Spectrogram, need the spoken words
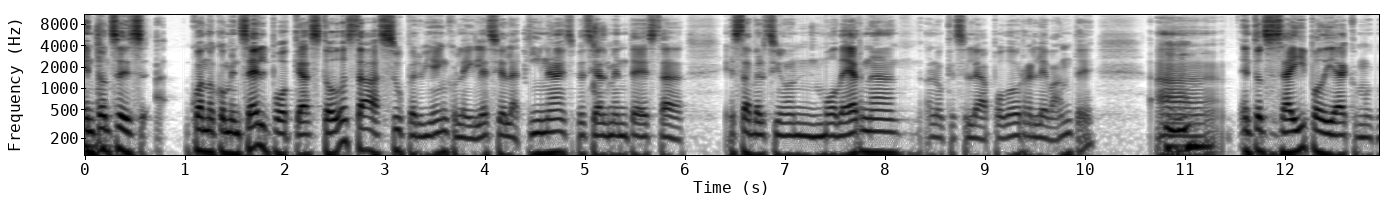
Entonces, cuando comencé el podcast, todo estaba súper bien con la iglesia latina, especialmente esta, esta versión moderna, a lo que se le apodó relevante. Ah, Entonces ahí podía como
